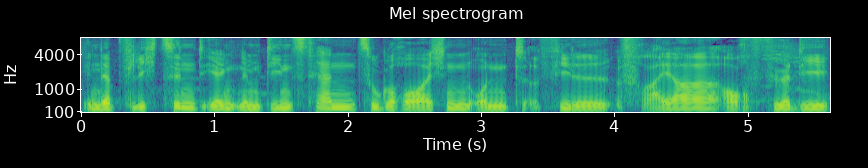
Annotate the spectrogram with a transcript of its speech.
in der Pflicht sind, irgendeinem Dienstherrn zu gehorchen und viel freier auch für die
